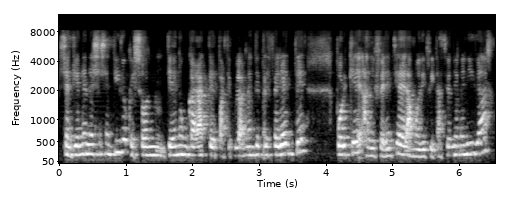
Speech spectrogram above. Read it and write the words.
Se entiende en ese sentido que son, tienen un carácter particularmente preferente porque, a diferencia de la modificación de medidas,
